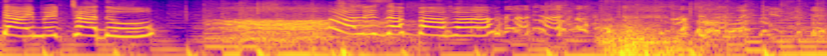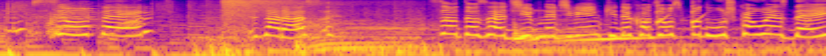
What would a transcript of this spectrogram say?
Dajmy czadu! Ale zabawa! Super! Zaraz! Co to za dziwne dźwięki dochodzą z podłóżka Wednesday?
